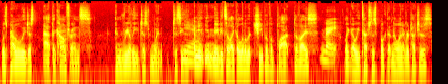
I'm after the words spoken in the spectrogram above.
was probably just at the conference and really just went to see. The, I mean, maybe it's a, like a little bit cheap of a plot device, Right. like oh, we touch this book that no one ever touches.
